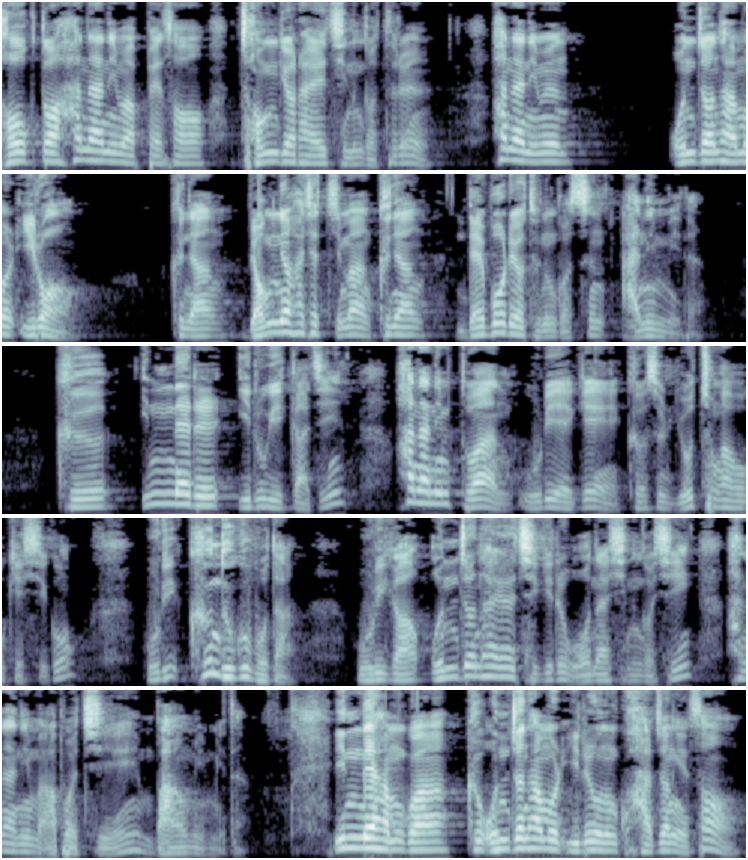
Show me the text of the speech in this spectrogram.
더욱더 하나님 앞에서 정결하여지는 것들을 하나님은 온전함을 이뤄 그냥 명령하셨지만 그냥 내버려 두는 것은 아닙니다. 그 인내를 이루기까지 하나님 또한 우리에게 그것을 요청하고 계시고 우리 그 누구보다 우리가 온전하여지기를 원하시는 것이 하나님 아버지의 마음입니다. 인내함과 그 온전함을 이루는 과정에서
